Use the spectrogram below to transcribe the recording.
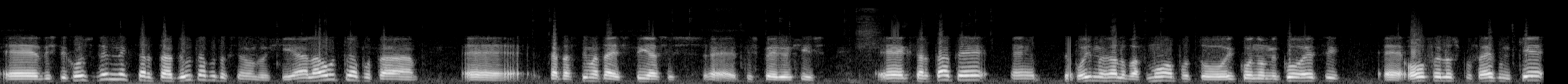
ε, δυστυχώς δεν εξαρτάται ούτε από τα ξενοδοχεία αλλά ούτε από τα ε, καταστήματα εστίασης ε, της περιοχής. Ε, εξαρτάται σε πολύ μεγάλο βαθμό από το οικονομικό έτσι, ε, όφελος που θα έχουν και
